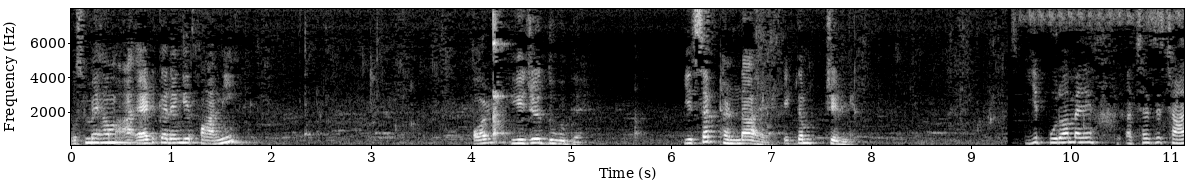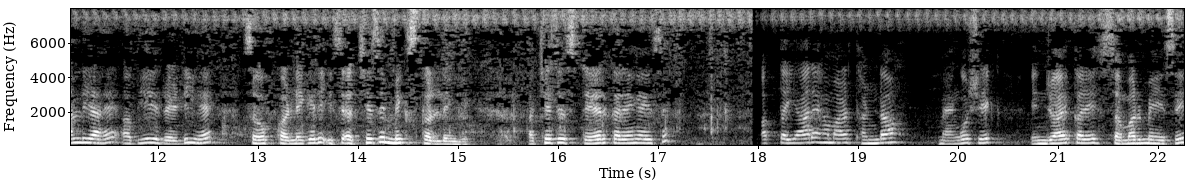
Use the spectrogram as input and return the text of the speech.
उसमें हम ऐड करेंगे पानी और ये जो दूध है, ये सब ठंडा है, एकदम चिल्ड। ये पूरा मैंने अच्छे से छान लिया है। अब ये रेडी है सर्व करने के लिए। इसे अच्छे से मिक्स कर लेंगे। अच्छे से स्टेयर करेंगे इसे। अब तैयार है हमारा ठंडा मैंगो शेक एंजॉय करें समर में इसे।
